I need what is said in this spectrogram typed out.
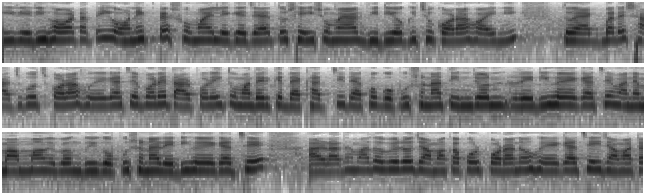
এই রেডি হওয়াটাতেই অনেকটা সময় লেগে যায়, তো সেই সময় আর ভিডিও কিছু করা হয়নি। তো একবারে সাজগোজ করা হয়ে গেছে পরে, তারপরেই তোমাদেরকে দেখাচ্ছি। দেখো, গোপুসোনা তিনজন রেডি হয়ে গেছে মানে মাম্মাম এবং দুই গোপুসোনা রেডি হয়ে গেছে। আর রাধা মাধবেরও জামা কাপড় পরানো হয়ে গেছে। এই জামাটা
